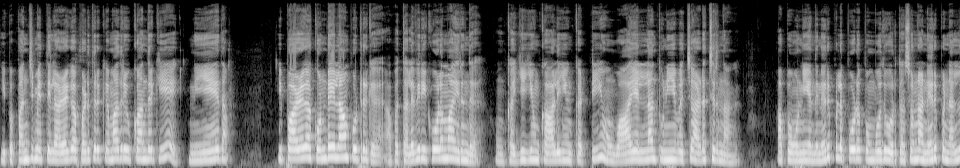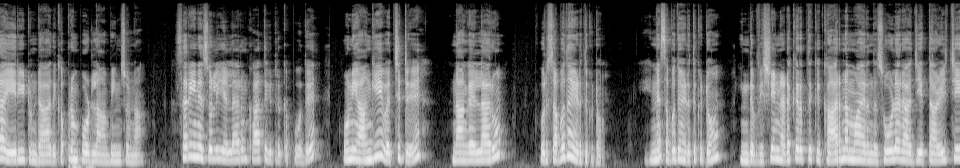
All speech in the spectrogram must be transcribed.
இப்போ பஞ்சு மெத்தையில் அழகாக படுத்திருக்க மாதிரி உட்காந்துருக்கியே நீயே தான் இப்போ அழகாக கொண்டையெல்லாம் போட்டிருக்க. அப்போ தலைவிரி கோலமாக இருந்த. உன் கையையும் காலையும் கட்டி உன் வாயெல்லாம் துணியை வச்சு அடைச்சிருந்தாங்க. அப்போ உன்னை அந்த நெருப்பில் போட போகும்போது ஒருத்தன் சொன்னால் நெருப்பு நல்லா ஏறிட்டுண்டா அதுக்கப்புறம் போடலாம் அப்படின்னு சொன்னான் சரின்னு சொல்லி எல்லாரும் காத்துக்கிட்டு இருக்க போது உன்னை அங்கேயே வச்சுட்டு நாங்கள் எல்லாரும் ஒரு சபதம் எடுத்துக்கிட்டோம். என்ன சபதம் எடுத்துக்கிட்டோம்? இந்த விஷயம் நடக்கிறதுக்கு காரணமாக இருந்த சோழ ராஜ்யத்தை அழிச்சே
